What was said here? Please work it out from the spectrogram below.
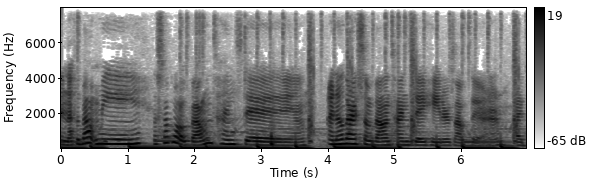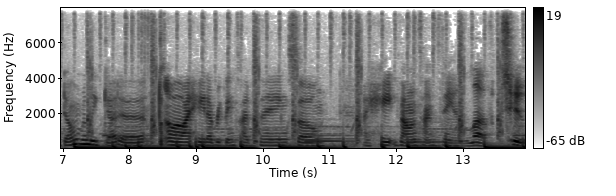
Enough about me. Let's talk about Valentine's Day. I know there are some Valentine's Day haters out there. I don't really get it. Oh, I hate everything type thing. So I hate Valentine's Day and love too.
